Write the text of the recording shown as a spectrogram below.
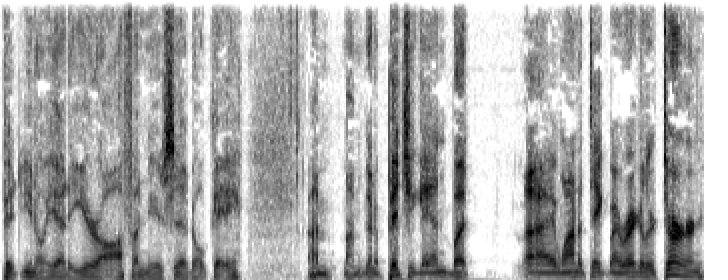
pitch, you know, he had a year off and he said, okay, I'm I'm going to pitch again, but I want to take my regular turn,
